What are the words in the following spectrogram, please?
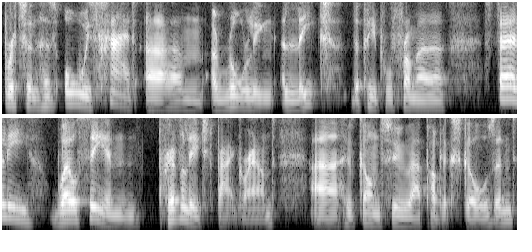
Britain has always had um, a ruling elite, the people from a fairly wealthy and privileged background uh, who've gone to uh, public schools and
